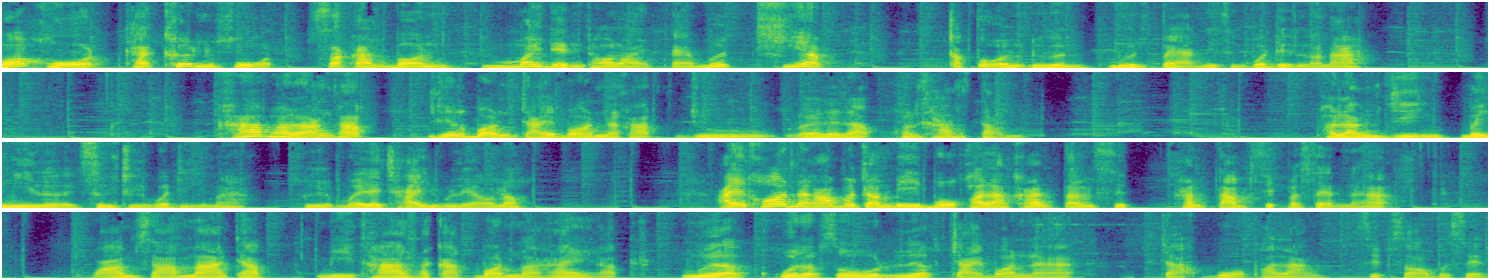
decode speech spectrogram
บล็อกโหดแท็กเกิลโหด สกัดบอลไม่เด่นเท่าไหร่ แต่เมื่อเทียบกับตัวอื่นๆ 18,000นี่ถือว่าเด่นแล้วนะ ค่าพลังครับ เลี้ยงบอลจ่ายบอลนะครับ อยู่ในระดับค่อนข้างต่ำพลังยิงไม่มีเลย ซึ่งถือว่าดีมาก คือไม่ได้ใช้อยู่แล้วเนาะไอคอนนะครับประจำปีบวกพลังขั้นต่ำสิบขั้นต่ำสิบเปอร์เซ็นต์นะฮะความสามารถครับมีท่าสกัดบอลมาให้ครับ เมื่อคู่ต่อสู้เลือกจ่ายบอลนะฮะจะบวกพลัง 12เปอร์เซ็น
